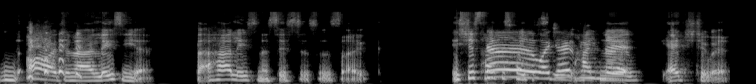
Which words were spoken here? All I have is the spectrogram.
Oh, I don't know, losing it. But her losing her sisters was like, it's just Hocus No, Pocus I don't had mean no that- edge to it.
